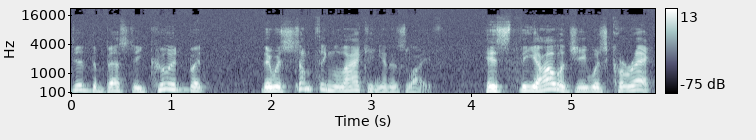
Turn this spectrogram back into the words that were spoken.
did the best he could, but there was something lacking in his life. His theology was correct.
